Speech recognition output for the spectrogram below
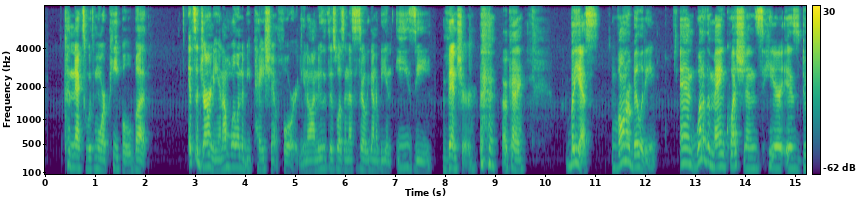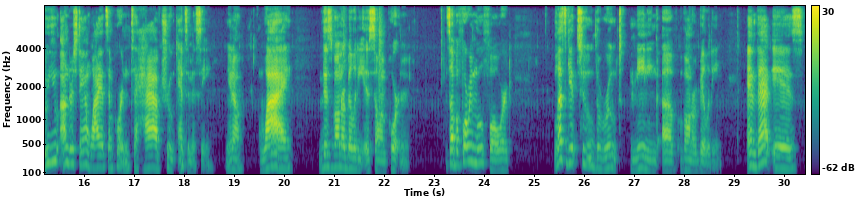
connect with more people, but it's a journey and I'm willing to be patient for it. You know, I knew that this wasn't necessarily going to be an easy venture. okay. But yes, vulnerability. And one of the main questions here is do you understand why it's important to have true intimacy? You know, why this vulnerability is so important. So before we move forward, let's get to the root meaning of vulnerability. And that is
